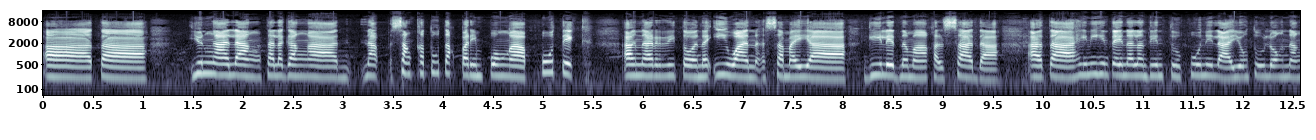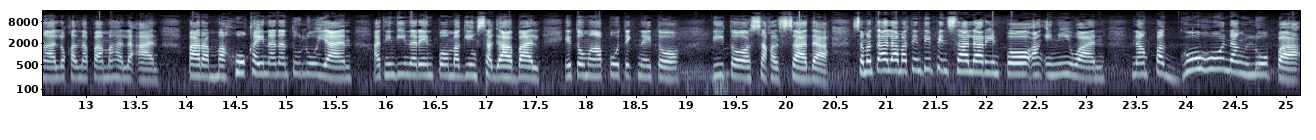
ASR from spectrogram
at ah, yun nga lang talagang ah, na, sangkatutak pa rin pong ah, putik ang naririto na iwan sa may ah, gilid ng mga kalsada at ah, hinihintay na lang din po nila yung tulong ng ah, lokal na pamahalaan para mahukay na ng tuluyan at hindi na rin po maging sagabal itong mga putik na ito dito sa kalsada. Samantala, matinding pinsala rin po ang iniwan ng pagguho ng lupa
